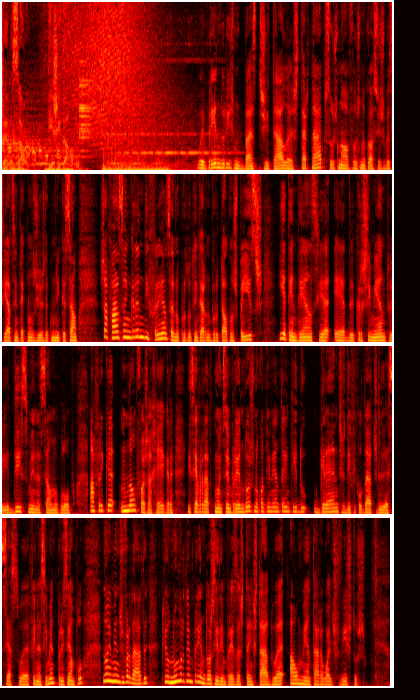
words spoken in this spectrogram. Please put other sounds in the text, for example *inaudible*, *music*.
Geração digital. O empreendedorismo de base digital, as startups, os novos negócios baseados em tecnologias da comunicação já fazem grande diferença no produto interno bruto de alguns países e a tendência é de crescimento e disseminação no globo. A África não foge à regra. E se é verdade que muitos empreendedores no continente têm tido grandes dificuldades de acesso a financiamento, por exemplo, não é menos verdade que o número de empreendedores e de empresas tem estado a aumentar a olhos vistos.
